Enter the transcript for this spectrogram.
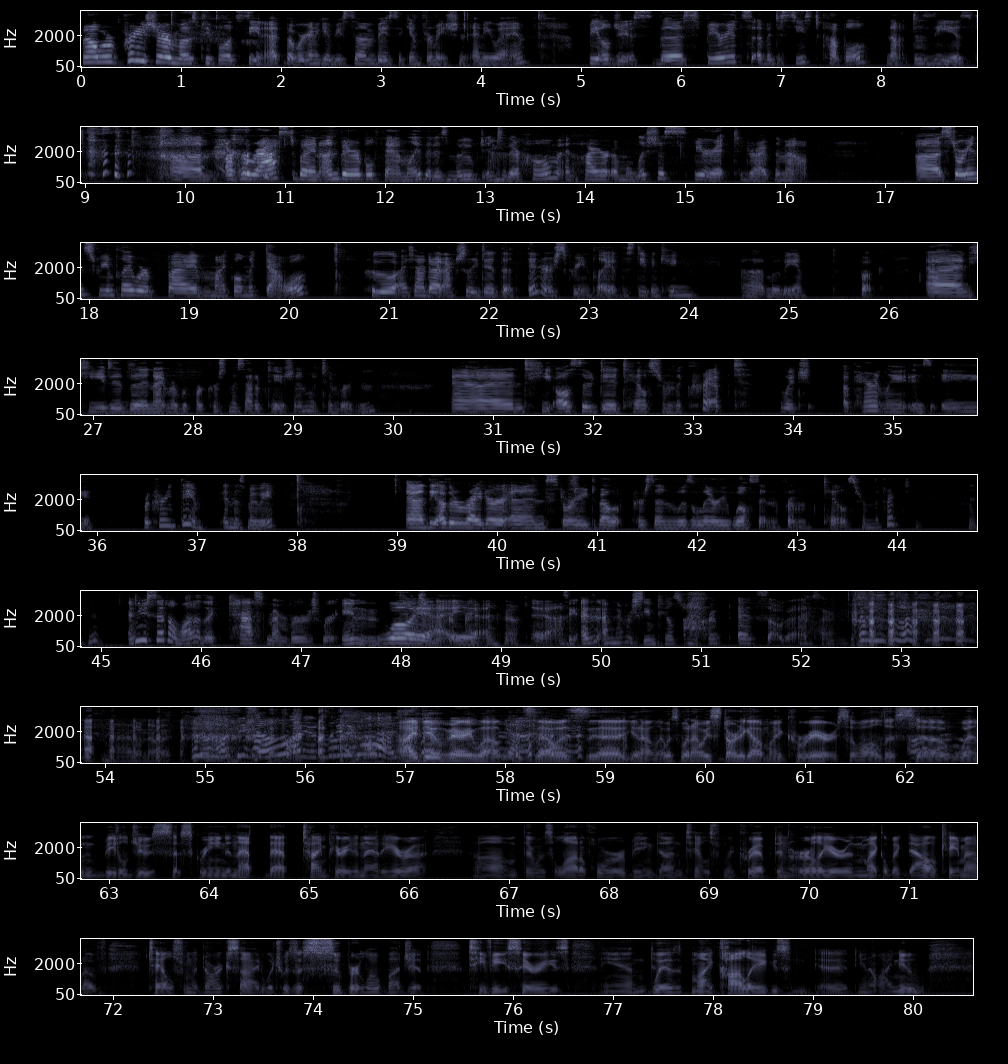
Well, we're pretty sure most people have seen it, but we're going to give you some basic information anyway. Beetlejuice, the spirits of a deceased couple, not diseased, um, are harassed by an unbearable family that has moved into their home and hire a malicious spirit to drive them out. Uh, story and screenplay were by Michael McDowell, who I found out actually did the thinner screenplay of the Stephen King uh, movie book. And he did the Nightmare Before Christmas adaptation with Tim Burton. And he also did Tales from the Crypt, which apparently is a recurring theme in this movie. And the other writer and story develop person was Larry Wilson from Tales from the Crypt. Mm-hmm. And you said a lot of the cast members were in. Well, Tales from yeah, the Crypt, yeah, right? yeah. See, I, I've never seen Tales from the Crypt. It's so good. I'm sorry. I don't know it. No, see how Claudio doesn't Oh my gosh. I do very well Yeah. because that was, uh, you know, that was when I was starting out my career. So all this, Oh, uh, when Beetlejuice uh, screened and that that time period in that era, um, there was a lot of horror being done. Tales from the Crypt, and earlier, and Michael McDowell came out of Tales from the Dark Side, which was a super low budget TV series. And with my colleagues, uh, you know, I knew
